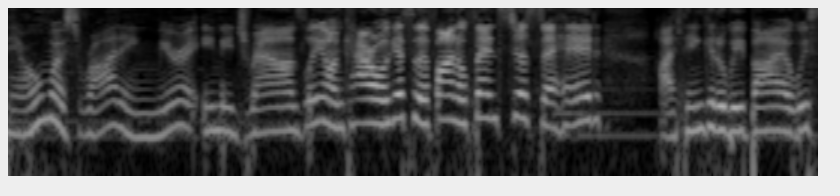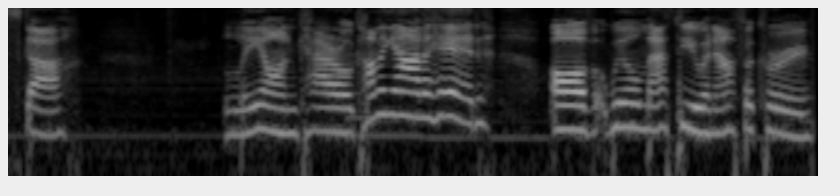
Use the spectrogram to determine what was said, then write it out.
They're almost riding mirror image rounds. Leon Carroll gets to the final fence just ahead. I think it'll be by a whisker. Leon Carroll coming out ahead of Will Matthew and Alpha Crew.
